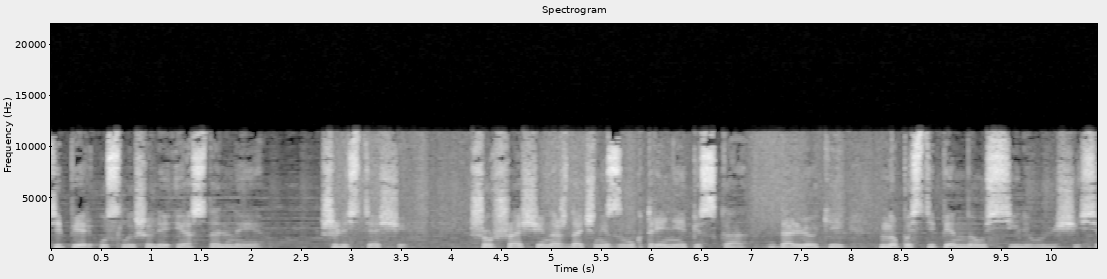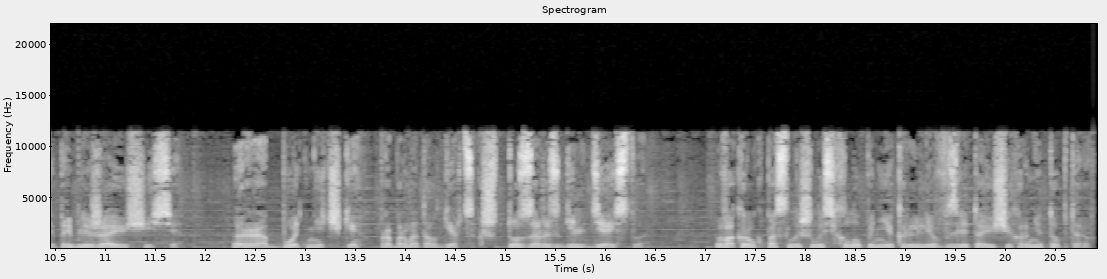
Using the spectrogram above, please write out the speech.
Теперь услышали и остальные. Шелестящий, шуршащий наждачный звук трения песка, далекий, но постепенно усиливающийся, приближающийся — «Работнички!» — пробормотал герцог. «Что за разгильдяйство?» Вокруг послышалось хлопанье крыльев взлетающих орнитоптеров.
